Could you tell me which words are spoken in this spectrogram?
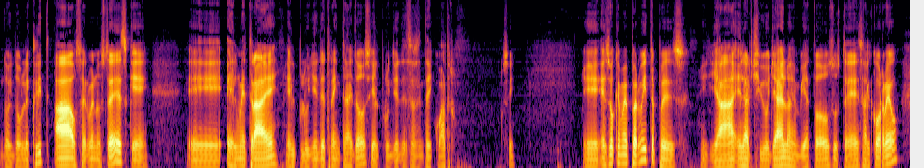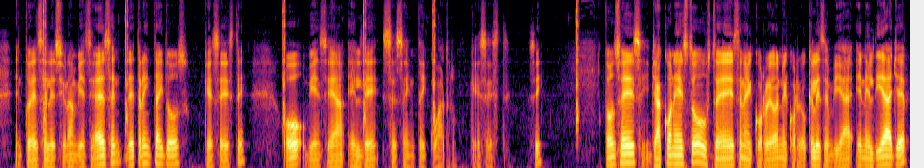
Doy doble clic. Ah, observen ustedes que eh, él me trae el plugin de 32 y el plugin de 64. ¿sí? Eh, eso que me permite, pues ya el archivo ya los envía a todos ustedes al correo. Entonces seleccionan bien sea de 32, que es este, o bien sea el de 64 que es este ¿sí? entonces ya con esto ustedes en el correo en el correo que les envía en el día de ayer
